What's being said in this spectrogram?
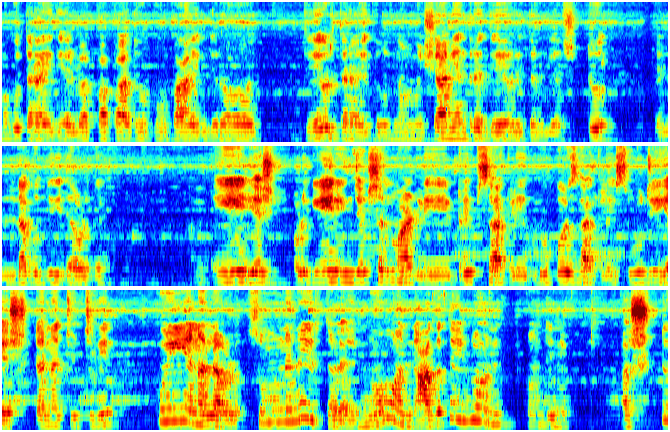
ಮಗು ಥರ ಇದೆಯಲ್ವಾ? ಪಾಪ ಅದು ಬಾ ಇಲ್ದಿರೋ ದೇವ್ರ ಥರ ಇದು. ನಮ್ಮ ಇಶಾನಿ ಅಂದರೆ ದೇವ್ರಿದ್ದಂಗೆ ಅಷ್ಟು ಎಲ್ಲ ಬುದ್ಧಿ ಇದೆ ಅವಳಿಗೆ. ಏ, ಎಷ್ಟು ಅವಳಿಗೆ ಏನು ಇಂಜೆಕ್ಷನ್ ಮಾಡಲಿ ಡ್ರಿಪ್ಸ್ ಹಾಕಲಿ ಗ್ಲೂಕೋಸ್ ಹಾಕಲಿ, ಸೂಜಿ ಎಷ್ಟನ್ನು ಚುಚ್ಚಲಿ ಕುಯ್ ಅನ್ನಲ್ಲ ಅವಳು. ಸುಮ್ಮನೆ ಇರ್ತಾಳೆ. ನೋ ಅನ್ ಆಗುತ್ತಾ ಇಲ್ವೋ ಅನ್ಕೊತೀನಿ. ಅಷ್ಟು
